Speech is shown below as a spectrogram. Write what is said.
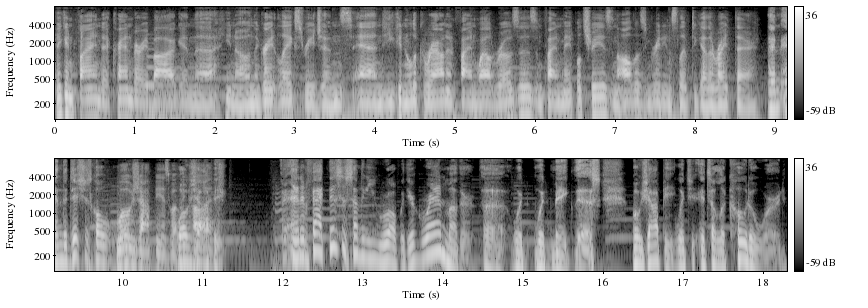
we can find a cranberry bog in the, you know, in the Great Lakes regions, and you can look around and find wild roses and find maple trees, and all those ingredients live together right there. And and the dish is called Wojapi is what we call Wojapi. it. And in fact, this is something you grew up with. Your grandmother uh, would would make this Wojapi, which it's a Lakota word,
